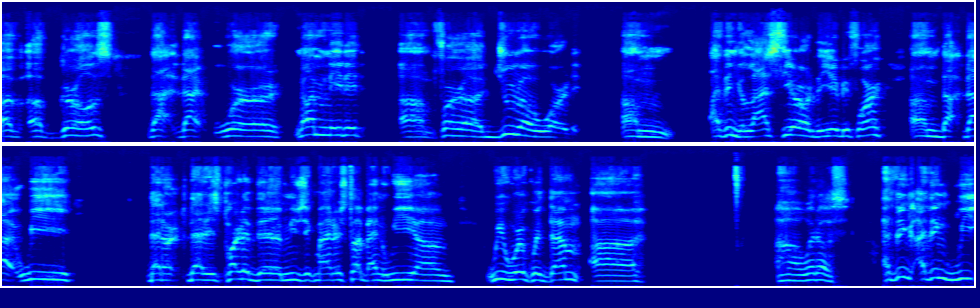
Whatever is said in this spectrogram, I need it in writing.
of, of girls that that were nominated um, for a Juno Award. Um, I think last year or the year before. Um, that that we that are that is part of the Music Matters Club, and we um, we work with them. Uh, uh, what else? I think I think we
